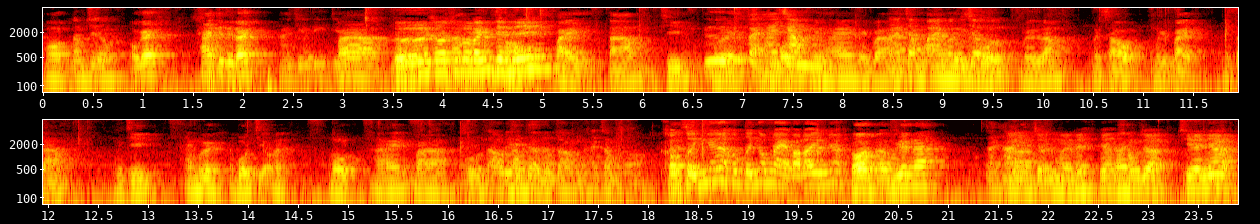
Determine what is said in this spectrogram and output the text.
một. 5 triệu. Ok, hai cái từ đây? 2 triệu đi. 3, Ừ, cho chúng nó đánh tiền đi. 7, 8, 9, Cứ 10, phải 11, 200. 12, 13, 200 mai vơi chơi. 14, 15, 16, 17, 18, 19, 20 4 triệu này 1 2 3 4 tao đến giờ đồng trong 200 của nó. Không tính nhá, không tính ông này vào đây nhá. Rồi, riêng ra. Đây 2 vâng, triệu mời đây nhá, đây. xong chưa? Chia nhá.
